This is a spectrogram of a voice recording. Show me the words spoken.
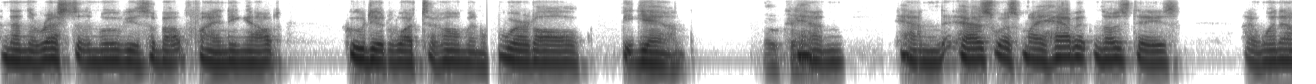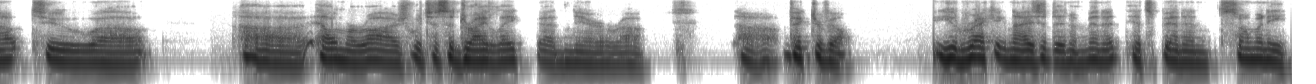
And then the rest of the movie is about finding out who did what to whom and where it all began. Okay. And and as was my habit in those days, I went out to uh, uh, El Mirage, which is a dry lake bed near uh, uh Victorville. You'd recognize it in a minute. It's been in so many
